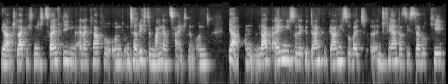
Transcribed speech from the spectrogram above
ja, schlage ich nicht zwei Fliegen mit einer Klappe und unterrichte Manga zeichnen? Und ja, dann lag eigentlich so der Gedanke gar nicht so weit äh, entfernt, dass ich sage, okay,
